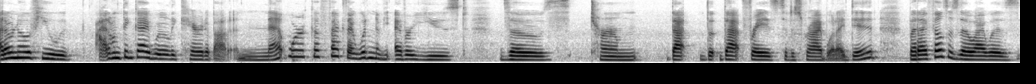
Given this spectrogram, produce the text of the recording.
I don't know if you I don't think I really cared about a network effect. I wouldn't have ever used those term that th- that phrase to describe what I did, but I felt as though I was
